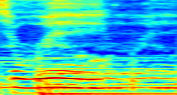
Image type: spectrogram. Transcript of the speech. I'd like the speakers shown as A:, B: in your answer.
A: surreal.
